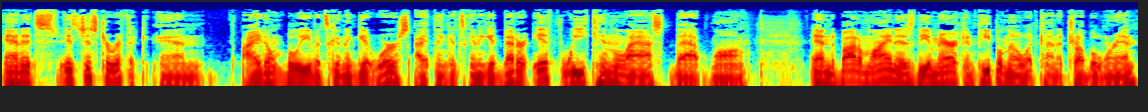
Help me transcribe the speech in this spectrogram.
and it's it's just terrific. And I don't believe it's going to get worse. I think it's going to get better if we can last that long. And the bottom line is the American people know what kind of trouble we're in.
